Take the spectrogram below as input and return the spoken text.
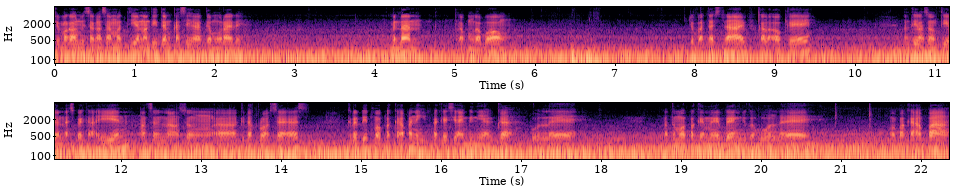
Cuma kalau misalkan sama Tion nanti Tion kasih harga murah deh. Beneran nggak nggak bohong. Coba test drive kalau oke okay, nanti langsung Tion SPK in langsung langsung uh, kita proses. Kredit mau pakai apa nih? Pakai si Niaga boleh. Atau mau pakai Maybank juga boleh mau pakai apa?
